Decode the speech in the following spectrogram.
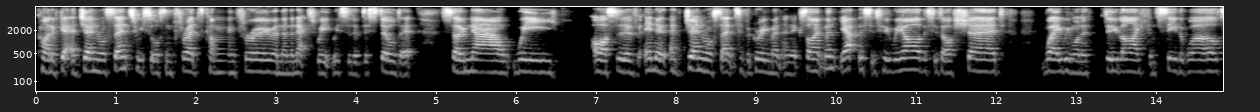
kind of get a general sense. We saw some threads coming through. And then the next week, we sort of distilled it. So now we are sort of in a, a general sense of agreement and excitement. Yeah, this is who we are. This is our shared way we want to do life and see the world,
